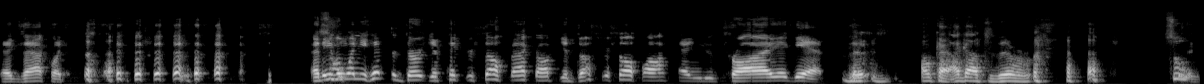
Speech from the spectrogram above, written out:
Exactly. and So even when you hit the dirt, you pick yourself back up, you dust yourself off, and you try again. there, okay, I got you there. So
